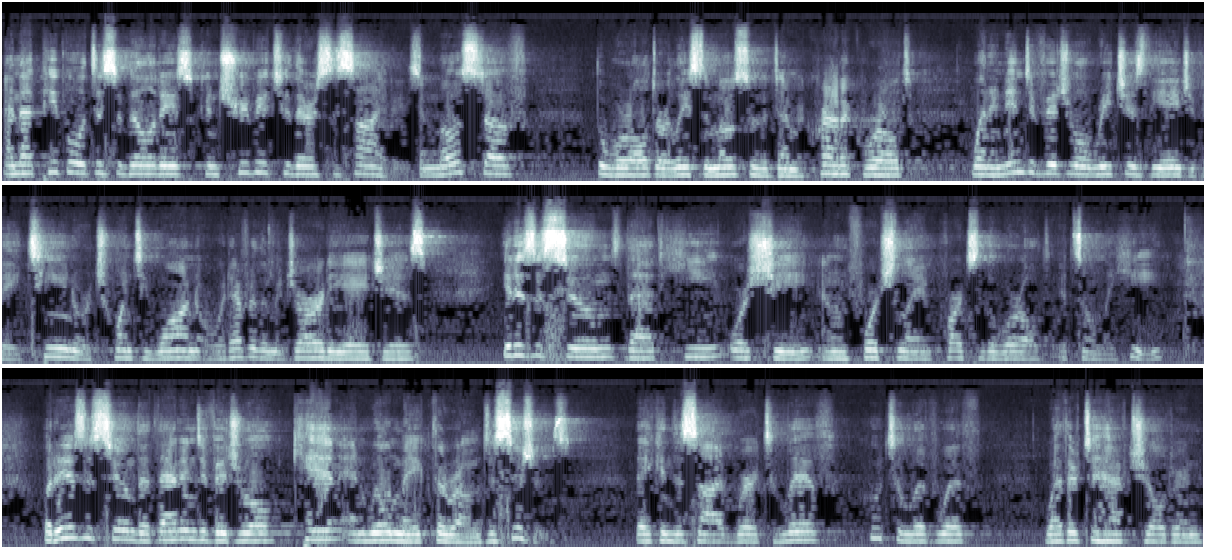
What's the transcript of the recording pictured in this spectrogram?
and that people with disabilities contribute to their societies. In most of the world, or at least in most of the democratic world, when an individual reaches the age of 18 or 21 or whatever the majority age is, it is assumed that he or she, and unfortunately in parts of the world it's only he, but it is assumed that that individual can and will make their own decisions. They can decide where to live, who to live with, whether to have children,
